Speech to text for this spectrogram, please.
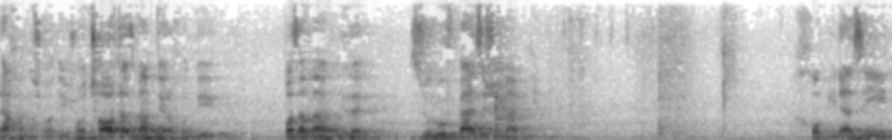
نخوندی شما دیگه شما چهار تا از مبنی رو خوندی بازم مبنی داریم ظروف بعضیشون مبنی هم. خب این از این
